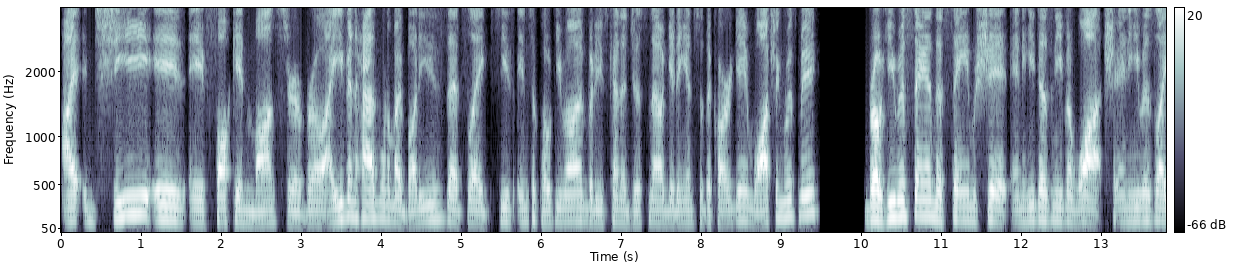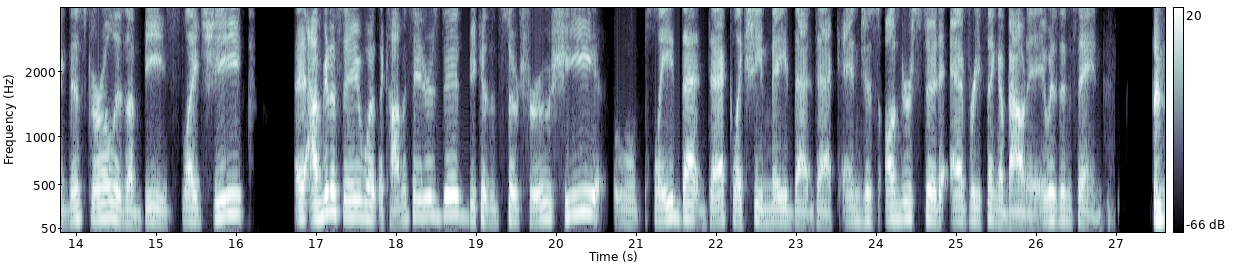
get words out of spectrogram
I she is a fucking monster, bro. I even had one of my buddies that's like he's into Pokemon, but he's kind of just now getting into the card game watching with me. Bro, he was saying the same shit and he doesn't even watch. And he was like, This girl is a beast. Like she I- I'm gonna say what the commentators did because it's so true. She played that deck like she made that deck and just understood everything about it. It was insane. The,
